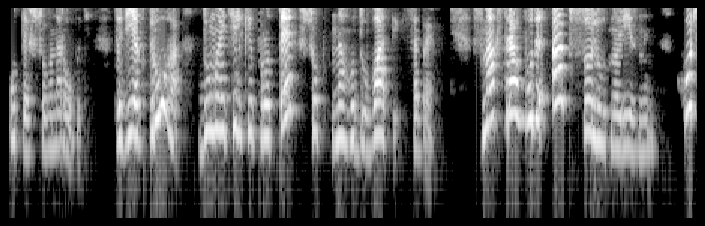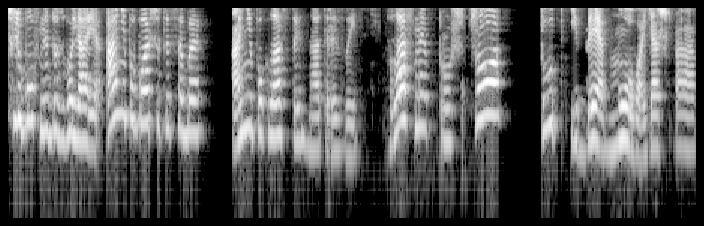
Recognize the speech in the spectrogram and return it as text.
у те, що вона робить, тоді як друга думає тільки про те, щоб нагодувати себе. Смак страв буде абсолютно різним, хоч любов не дозволяє ані побачити себе, ані покласти на терези. Власне, про що тут іде мова? Я ж а,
